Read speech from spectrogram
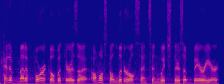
kind of metaphorical, but there is a almost a literal sense in which there's a barrier.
